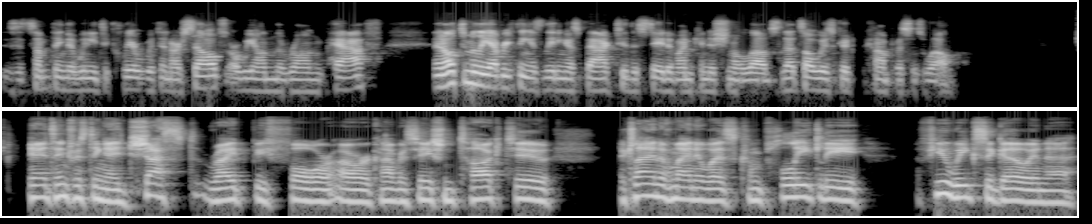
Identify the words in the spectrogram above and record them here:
Is it something that we need to clear within ourselves? Are we on the wrong path? And ultimately, everything is leading us back to the state of unconditional love. So that's always good compass as well. Yeah, it's interesting. I just right before our conversation talked to a client of mine who was completely a few weeks ago in a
